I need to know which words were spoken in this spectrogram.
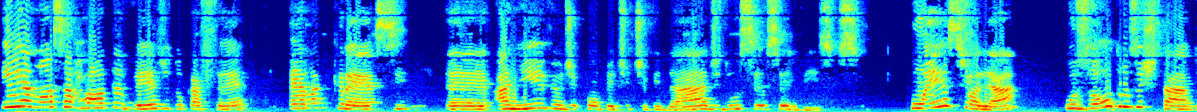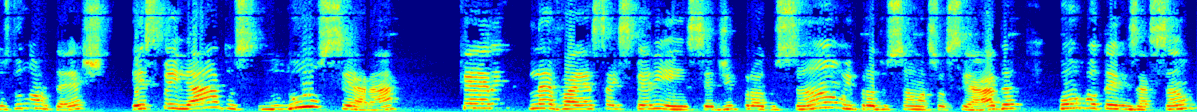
E a nossa rota verde do café, ela cresce é, a nível de competitividade dos seus serviços. Com esse olhar, os outros estados do Nordeste, espelhados no Ceará, querem levar essa experiência de produção e produção associada com roteirização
